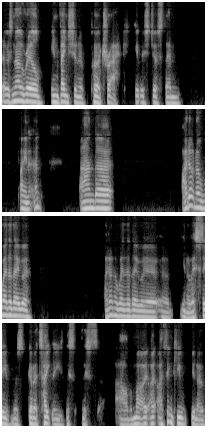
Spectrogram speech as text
There was no real invention of per track. It was just them playing it, and and uh, I don't know whether they were. I don't know whether they were, uh, you know, if Steve was going to take the, this this album. I, I think he, you know,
